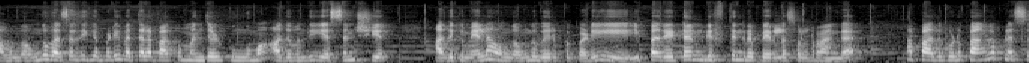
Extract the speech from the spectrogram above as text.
அவங்கவுங்க வசதிக்கப்படி வெத்தலை பாக்கு மஞ்சள் குங்குமம் அது வந்து எசென்ஷியல் அதுக்கு மேலே அவங்கவுங்க விருப்பப்படி இப்போ ரிட்டர்ன் கிஃப்ட்டுங்கிற பேரில் சொல்கிறாங்க அப்போ அது கொடுப்பாங்க. ப்ளஸ்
